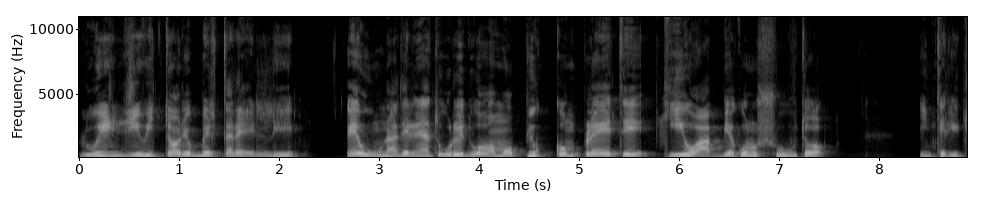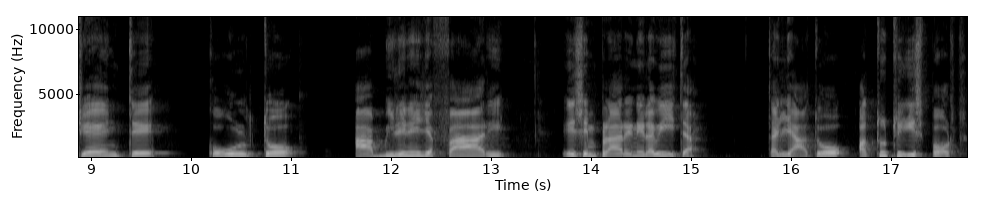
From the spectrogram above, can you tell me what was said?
Luigi Vittorio Bertarelli è una delle nature d'uomo più complete che io abbia conosciuto. Intelligente, colto, abile negli affari, esemplare nella vita, tagliato a tutti gli sport.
